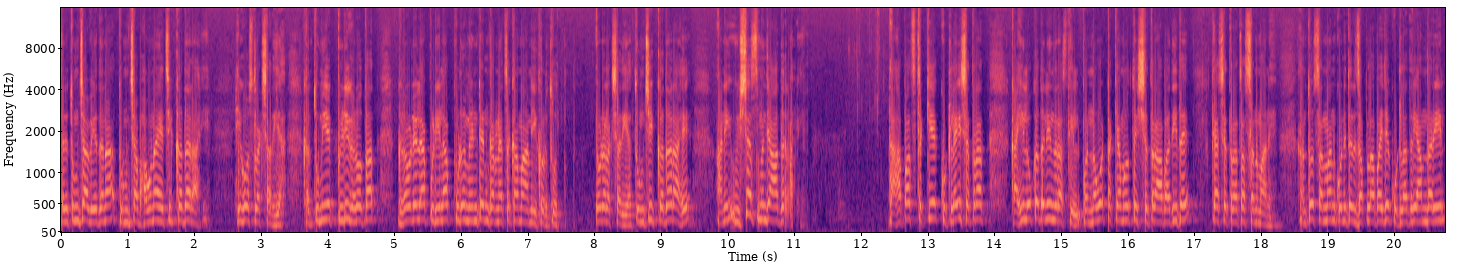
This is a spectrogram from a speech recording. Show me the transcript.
तरी तुमच्या वेदना तुमच्या भावना याची कदर आहे. ही गोष्ट लक्षात घ्या. कारण तुम्ही एक पिढी घडवतात. घडवलेल्या पिढीला पुढे मेंटेन करण्याचं काम आम्ही करतो. एवढं लक्षात घ्या. तुमची कदर आहे आणि विशेष म्हणजे आदर आहे. दहा पाच टक्के कुठल्याही क्षेत्रात काही लोक दलिंद्र असतील पण नव्वद टक्क्यामुळे ते क्षेत्र अबाधित आहे त्या क्षेत्राचा सन्मान आहे. आणि तो सन्मान कोणीतरी जपला पाहिजे कुठला तरी आमदार येईल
